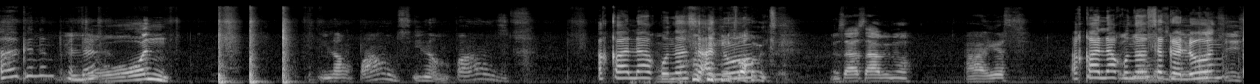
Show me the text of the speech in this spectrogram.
Ah, ganun pala. Yun! Ilang pounds? Ilang pounds? Akala ko nasa ano? Nasasabi mo? Ayos. Akala ko nasa galon. Francis.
